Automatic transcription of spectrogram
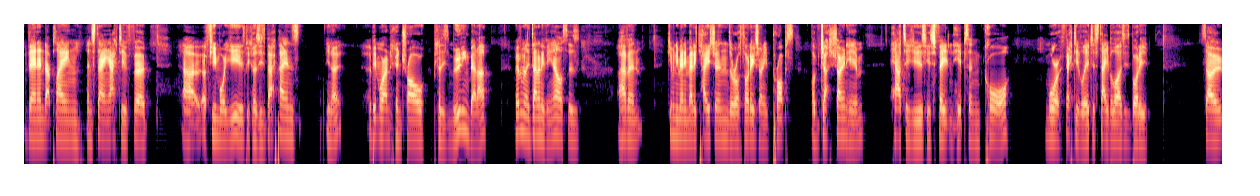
then end up playing and staying active for uh, a few more years because his back pain's you know a bit more under control because he's moving better. We haven't really done anything else. As I haven't given him any medications or orthotics or any props. I've just shown him how to use his feet and hips and core more effectively to stabilize his body. So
